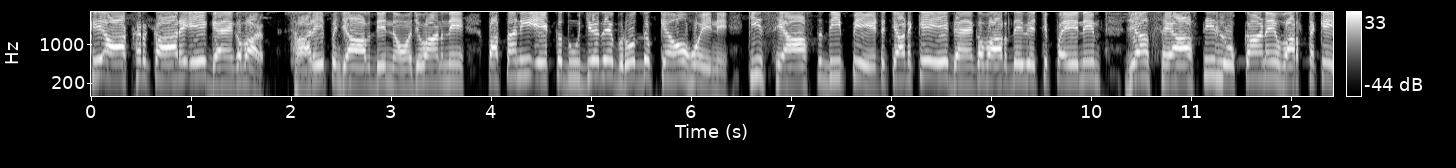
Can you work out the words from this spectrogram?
ਕਿ ਆਖਰਕਾਰ ਇਹ ਗੈਂਗਵਾਰ ਸਾਰੇ ਪੰਜਾਬ ਦੇ ਨੌਜਵਾਨ ਨੇ, ਪਤਾ ਨਹੀਂ ਇੱਕ ਦੂਜੇ ਦੇ ਵਿਰੁੱਧ ਕਿਉਂ ਹੋਏ ਨੇ। ਕਿ ਸਿਆਸਤ ਦੀ ਭੇਟ ਚੜ ਕੇ ਇਹ ਗੈਂਗਵਾਰ ਦੇ ਵਿੱਚ ਪਏ ਨੇ ਜਾਂ ਸਿਆਸਤੀ ਲੋਕਾਂ ਨੇ ਵਰਤ ਕੇ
